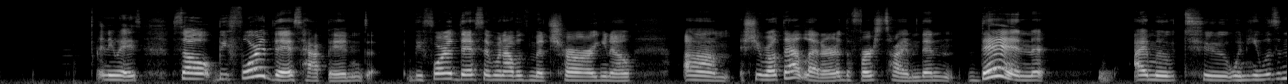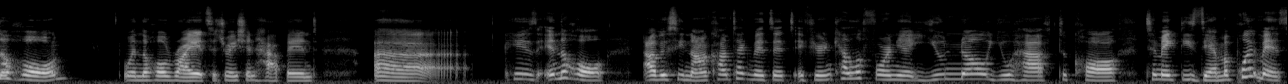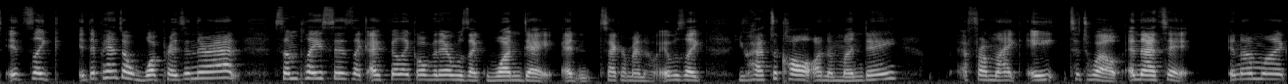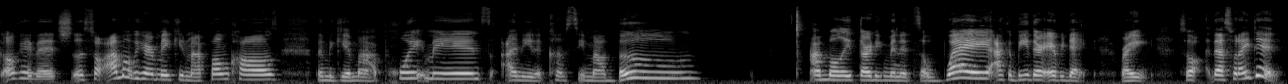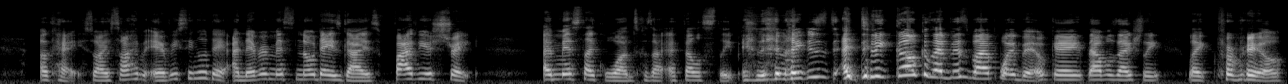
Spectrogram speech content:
Anyways, so before this happened, before this and when I was mature, you know, um, she wrote that letter the first time. Then then I moved to when he was in the hole, when the whole riot situation happened, uh he's in the hole. Obviously non-contact visits. If you're in california you know you have to call to make these damn appointments. It's like it depends on what prison they're at. Some places like i feel like over there was like one day in sacramento. It was like you had to call on a monday from like 8 to 12 and that's it and i'm like okay bitch so i'm over here making my phone calls let me get my appointments i need to come see my boo I'm only 30 minutes away. I could be there every day, right? So that's what I did. Okay, so I saw him every single day. I never missed no days, guys. Five years straight. I missed like once because I, I fell asleep. And then I just, I didn't go because I missed my appointment, okay? That was actually like for real.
